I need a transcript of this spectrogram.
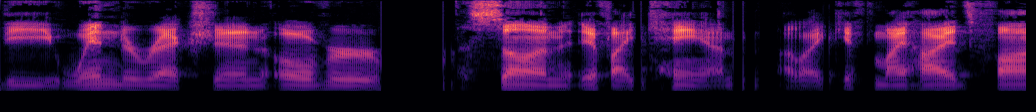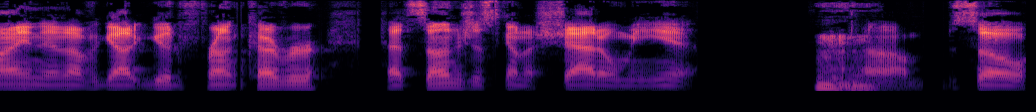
the wind direction over the sun if I can. Like if my hide's fine and I've got good front cover, that sun's just going to shadow me in. Mm-hmm. Um, so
